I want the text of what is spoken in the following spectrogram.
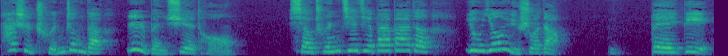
他是纯正的日本血统。小纯结结巴巴的用英语说道：“贝蒂，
